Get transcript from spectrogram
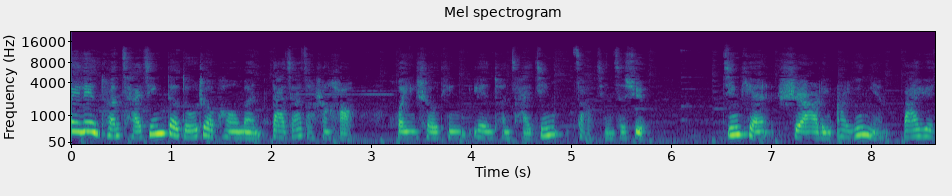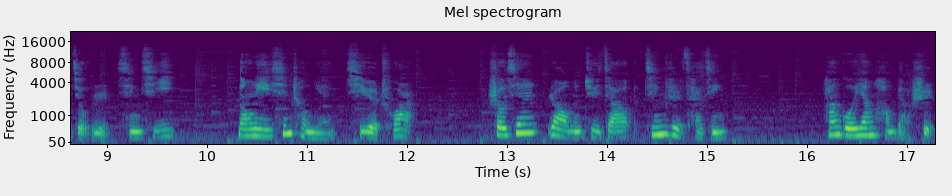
位链团财经的读者朋友们，大家早上好，欢迎收听链团财经早间资讯。今天是二零二一年八月九日，星期一，农历辛丑年七月初二。首先，让我们聚焦今日财经。韩国央行表示，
